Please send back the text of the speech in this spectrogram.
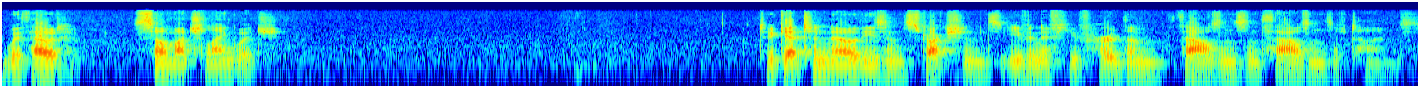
without so much language. To get to know these instructions even if you've heard them thousands and thousands of times.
